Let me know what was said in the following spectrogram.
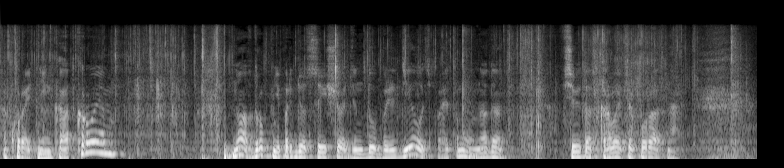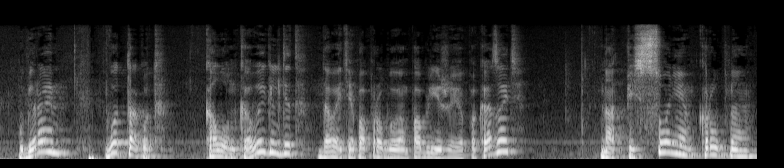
аккуратненько откроем. Ну а вдруг мне придется еще один дубль делать, поэтому надо все это открывать аккуратно. Убираем. Вот так вот колонка выглядит. Давайте я попробую вам поближе ее показать. Надпись Sony крупно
